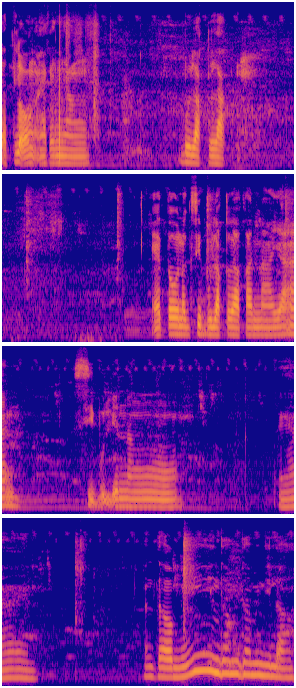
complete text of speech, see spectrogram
Tatlo ang kanyang bulaklak. Eto, nagsibulaklakan na yan. Sibol yan ng dami, ang dami-dami nila.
